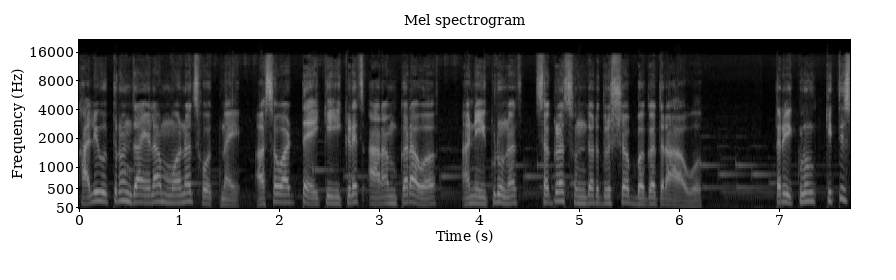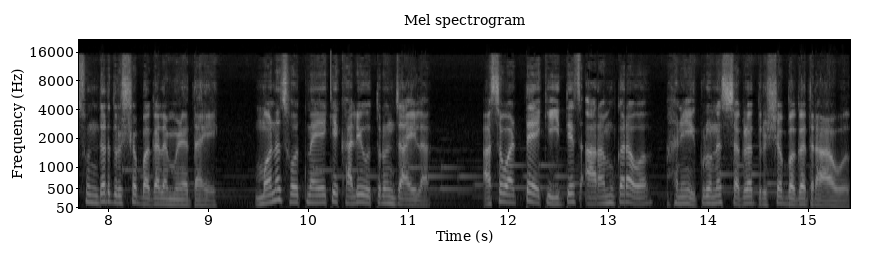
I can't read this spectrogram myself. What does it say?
खाली उतरून जायला मनच होत नाही. असं वाटतंय की इकडेच आराम करावं आणि इकडूनच सगळं सुंदर दृश्य बघत राहावं. तर इकडून किती सुंदर दृश्य बघायला मिळत आहे? मनच होत नाही की खाली उतरून जायला. असं वाटतंय की इथेच आराम करावं आणि इकडूनच सगळं दृश्य बघत राहावं.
